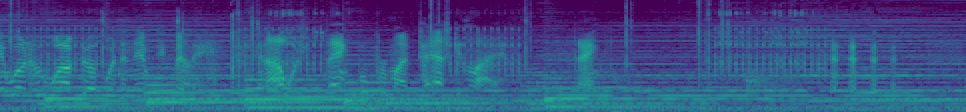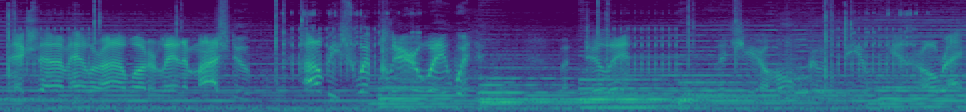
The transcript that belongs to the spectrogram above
anyone who walked up with an empty belly. And I was thankful for my task in life. Thankful. Next time hell or high water land in my stoop, I'll be swept clear away with it. But till then, let's share a home cooked meal together, all right?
